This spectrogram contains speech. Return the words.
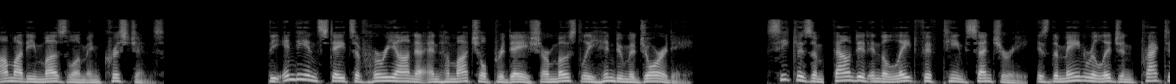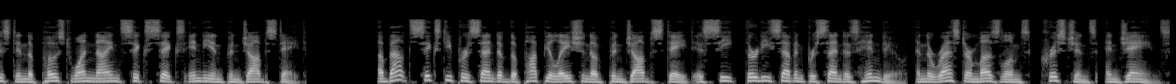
Ahmadi Muslim and Christians. The Indian states of Haryana and Himachal Pradesh are mostly Hindu majority. Sikhism, founded in the late 15th century, is the main religion practiced in the post-1966 Indian Punjab state. About 60% of the population of Punjab state is Sikh, 37% is Hindu, and the rest are Muslims, Christians, and Jains.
